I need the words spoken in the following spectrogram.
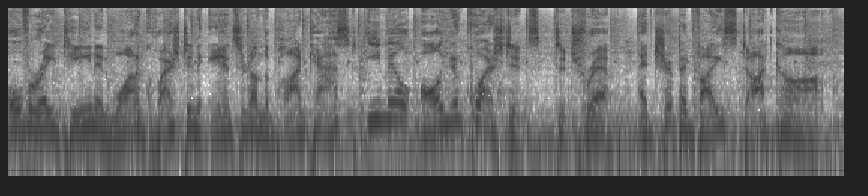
Over 18 and want a question answered on the podcast? Email all your questions to tripp at trippadvice.com.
